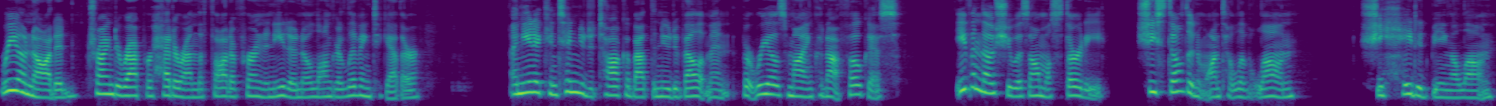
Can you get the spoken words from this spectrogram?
Rio nodded, trying to wrap her head around the thought of her and Anita no longer living together. Anita continued to talk about the new development, but Rio's mind could not focus. Even though she was almost 30, she still didn't want to live alone. She hated being alone.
